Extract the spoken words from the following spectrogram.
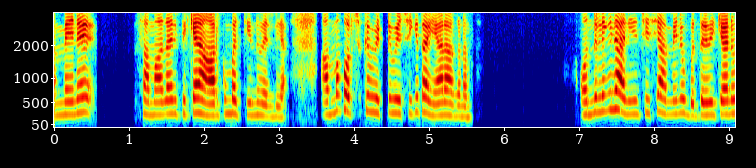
അമ്മേനെ സമാധാനിപ്പിക്കാൻ ആർക്കും പറ്റിയെന്ന് വരില്ല. അമ്മ കുറച്ചൊക്കെ വിട്ടുവീഴ്ചയ്ക്ക് തയ്യാറാകണം. ഒന്നില്ലെങ്കിൽ അനിയൻ ചേച്ചി അമ്മേനെ ഉപദ്രവിക്കാനോ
